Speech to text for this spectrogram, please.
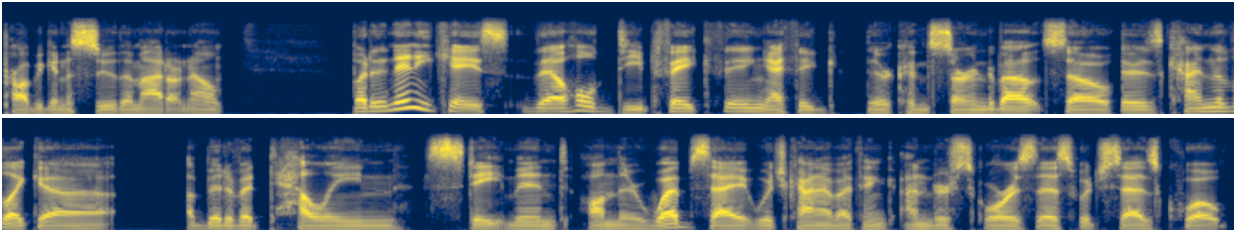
probably going to sue them. I don't know. But in any case, the whole deep fake thing, I think they're concerned about. So there's kind of like a, a bit of a telling statement on their website, which kind of, I think, underscores this, which says, quote,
